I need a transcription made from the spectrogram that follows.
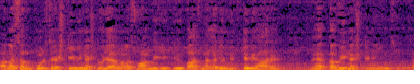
अगर संपूर्ण सृष्टि भी नष्ट हो जाए, मगर स्वामी जी की उपासना का जो नित्य विहार है, वह कभी नष्ट नहीं हो सकता।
